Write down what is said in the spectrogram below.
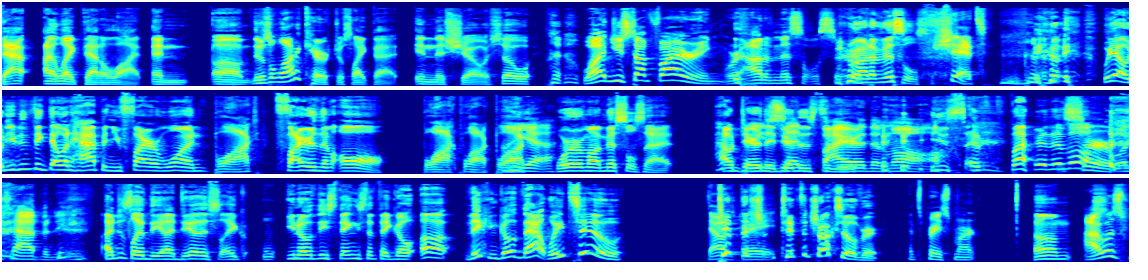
That I like that a lot. And um, there's a lot of characters like that in this show. So Why'd you stop firing? We're out of missiles, sir. we're out of missiles. Shit. well, yeah, you didn't think that would happen. You fire one, blocked. Fire them all. Block, block, block. Yeah. Where are my missiles at? How dare You they do this fire them all. you said fire them all. Sir, what's happening? I just like the idea that's like, you know, these things that they go up, they can go that way too. That Tip the, tr- tip the trucks over. That's pretty smart. Um, I was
